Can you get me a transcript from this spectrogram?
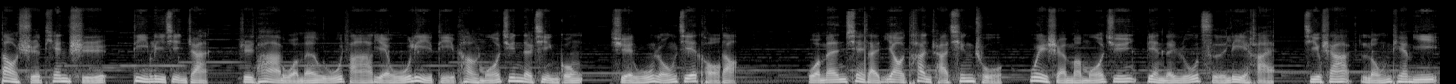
到时天时地利尽战，只怕我们无法也无力抵抗魔君的进攻。雪无容接口道。我们现在要探查清楚，为什么魔君变得如此厉害，击杀龙天一，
